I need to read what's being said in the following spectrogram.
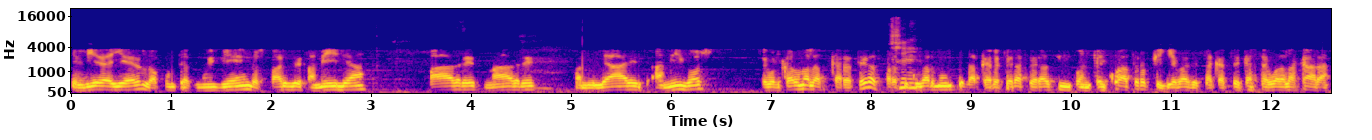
El día de ayer, lo apuntas muy bien, los padres de familia, padres, madres, familiares, amigos, se volcaron a las carreteras, particularmente la carretera federal 54 que lleva de Zacatecas a Guadalajara,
